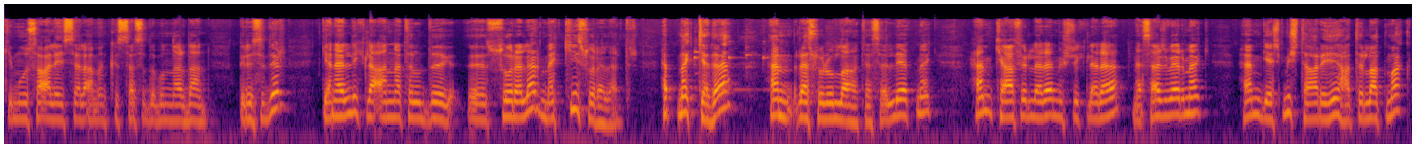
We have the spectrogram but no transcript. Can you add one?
ki Musa Aleyhisselam'ın kıssası da bunlardan birisidir. Genellikle anlatıldığı e, sureler Mekki surelerdir. Hep Mekke'de hem Resulullah'ı teselli etmek, hem kafirlere, müşriklere mesaj vermek, hem geçmiş tarihi hatırlatmak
